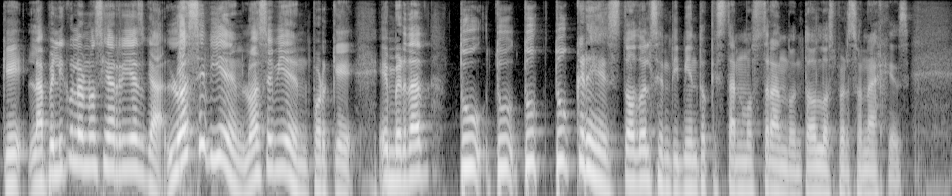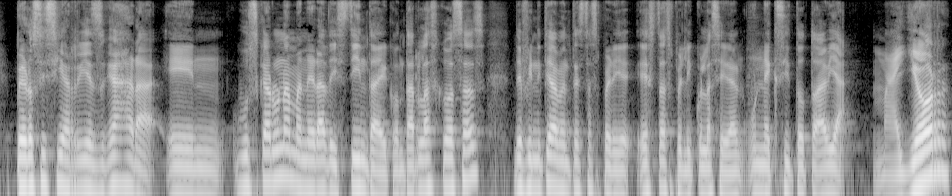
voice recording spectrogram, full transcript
que la película no se arriesga. Lo hace bien, lo hace bien, porque en verdad tú, tú, tú, tú crees todo el sentimiento que están mostrando en todos los personajes. Pero si se arriesgara en buscar una manera distinta de contar las cosas, definitivamente estas, estas películas serían un éxito todavía mayor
